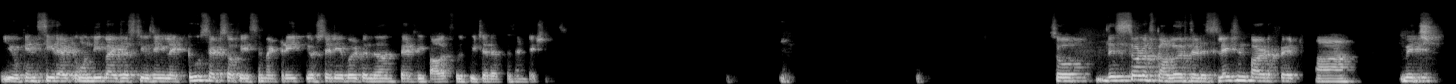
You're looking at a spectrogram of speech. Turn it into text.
you can see that only by just using like two sets of asymmetry, you're still able to learn fairly powerful feature representations. So this sort of covers the distillation part of it, uh, which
